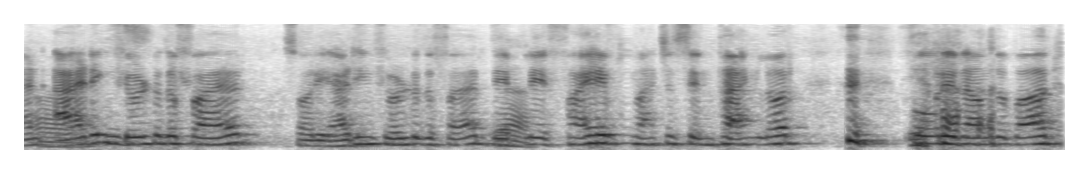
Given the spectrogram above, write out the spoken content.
And Uh, adding he's- fuel to the fire, sorry, adding fuel to the fire, they Yeah. play five matches in Bangalore, four in. Ahmedabad,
